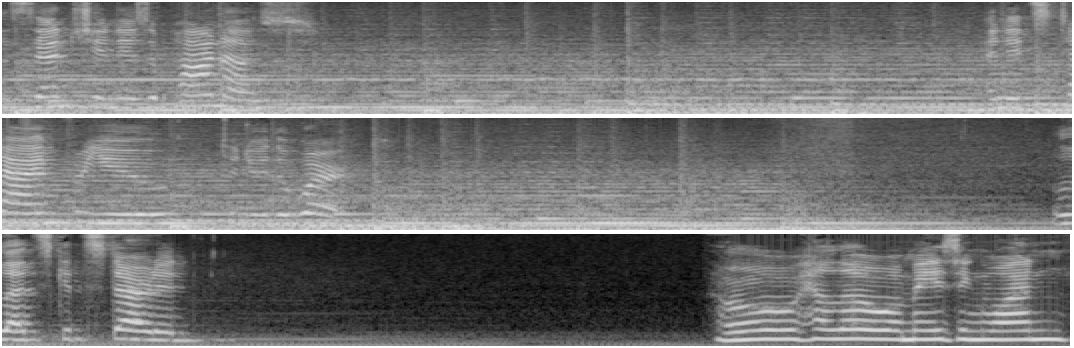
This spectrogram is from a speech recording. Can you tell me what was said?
Ascension is upon us. And it's time for you to do the work. Let's get started. Oh, hello, amazing one.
